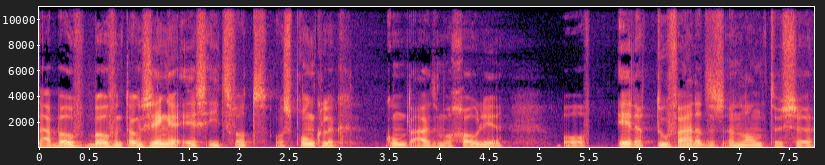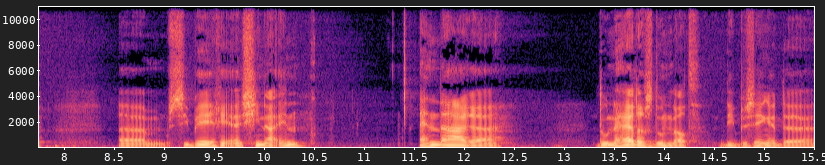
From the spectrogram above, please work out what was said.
Nou, boven, boventoon zingen is iets wat oorspronkelijk komt uit Mongolië. Of eerder Tuva, dat is een land tussen um, Siberië en China in. En daar uh, doen de herders doen dat. Die bezingen de,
